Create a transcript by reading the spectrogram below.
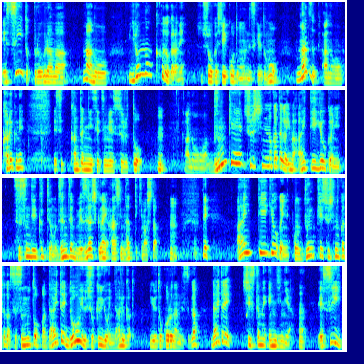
SE とプログラマーまああのいろんな角度からね紹介していこうと思うんですけれどもまずあの軽くねえせ簡単に説明すると、うん、あの文系出身の方が今 IT 業界に進んでいくっていうのも全然珍しくない話になってきました、うん、で IT 業界に、ね、この文系出身の方が進むと、まあ、大体どういう職業になるかと。いうところなんですが大体システムエンジニア、うん、SE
